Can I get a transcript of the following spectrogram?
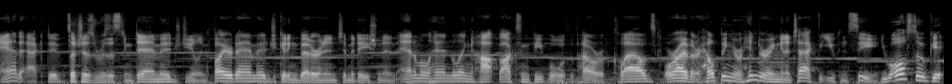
and active, such as resisting damage, dealing fire damage, getting better in intimidation and animal handling, hotboxing people with the power of clouds, or either helping or hindering an attack that you can see. You also get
